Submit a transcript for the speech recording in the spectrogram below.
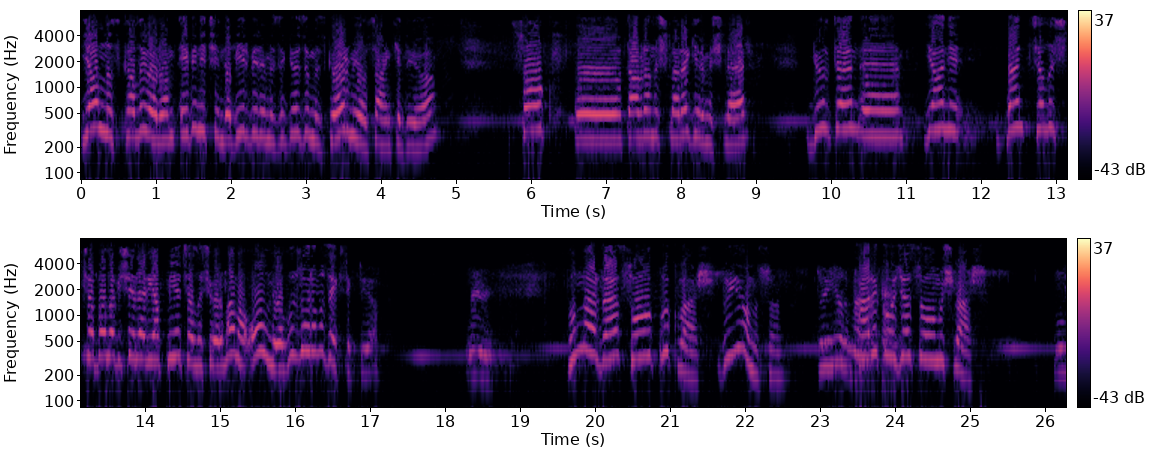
Yalnız kalıyorum. Evin içinde birbirimizi gözümüz görmüyor sanki diyor. Soğuk e, davranışlara girmişler. Gülten e, yani ben çalış çabala bir şeyler yapmaya çalışıyorum ama olmuyor. Huzurumuz eksik diyor. Evet. Bunlarda soğukluk var. Duyuyor musun? Duyuyorum Karı koca soğumuşlar. Hı hı.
